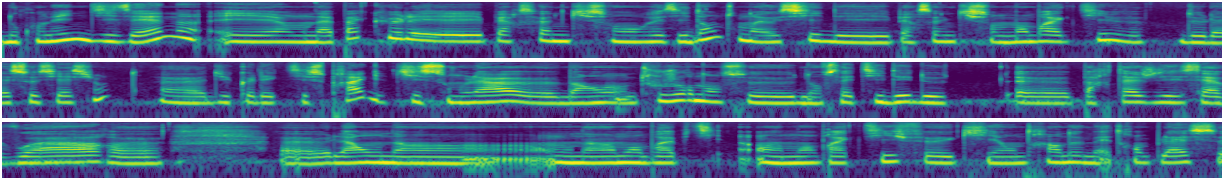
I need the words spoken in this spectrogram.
donc on est une dizaine et on n'a pas que les personnes qui sont résidentes, on a aussi des personnes qui sont membres actives de l'association du collectif Sprague qui sont là ben, toujours dans, ce, dans cette idée de euh, partage des savoirs. Euh, euh, là, on a, un, on a un, membre, un membre actif qui est en train de mettre en place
